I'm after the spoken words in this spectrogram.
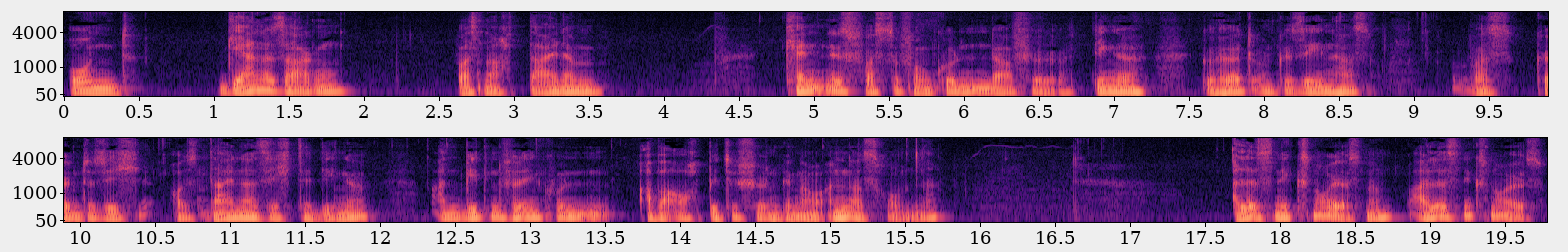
Und gerne sagen, was nach deinem Kenntnis, was du vom Kunden da für Dinge gehört und gesehen hast, was könnte sich aus deiner Sicht der Dinge anbieten für den Kunden, aber auch bitteschön genau andersrum. Ne? Alles nichts Neues, ne? Alles nichts Neues.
